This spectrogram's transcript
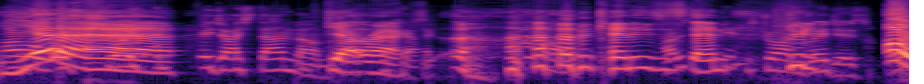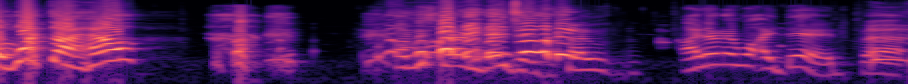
Oh, yeah. bridge I stand on. Get Oh, wrecked. okay. Oh. Kenny's just standing. Dude, bridges. Oh, what the hell? I'm destroying bridges. So I don't know what I did, but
